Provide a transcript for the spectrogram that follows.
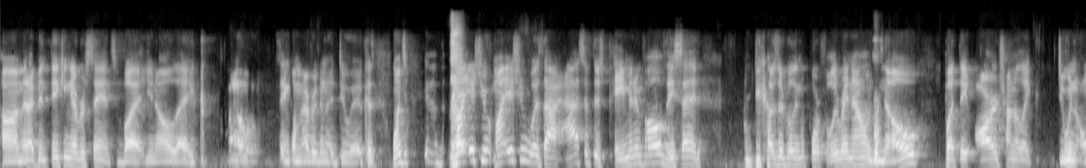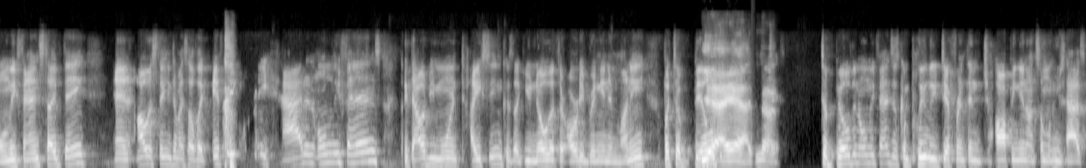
Um, and I've been thinking ever since. But you know, like I don't think I'm ever gonna do it because once my issue my issue was that I asked if there's payment involved. They said because they're building a portfolio right now, no, but they are trying to like do an OnlyFans type thing. And I was thinking to myself, like, if they already had an OnlyFans, like that would be more enticing because, like, you know that they're already bringing in money. But to build, yeah, yeah, no. to build an OnlyFans is completely different than hopping in on someone who has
